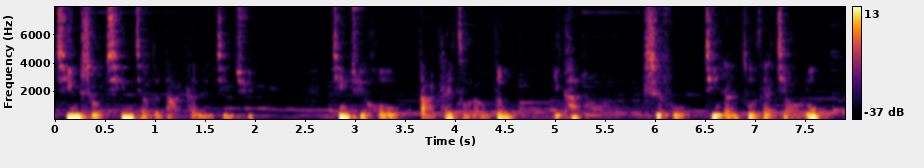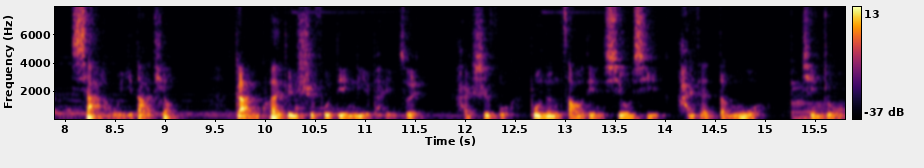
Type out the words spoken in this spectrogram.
轻手轻脚地打开门进去。进去后打开走廊灯，一看，师傅竟然坐在角落，吓了我一大跳。赶快跟师傅顶礼赔罪，害师傅不能早点休息，还在等我，心中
